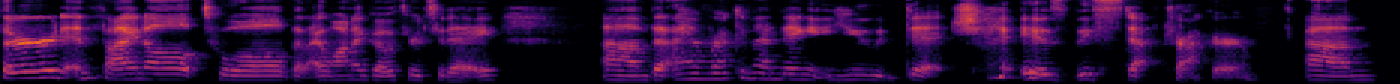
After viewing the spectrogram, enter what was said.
third and final tool that I want to go through today um, that I am recommending you ditch is the step tracker. Um,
